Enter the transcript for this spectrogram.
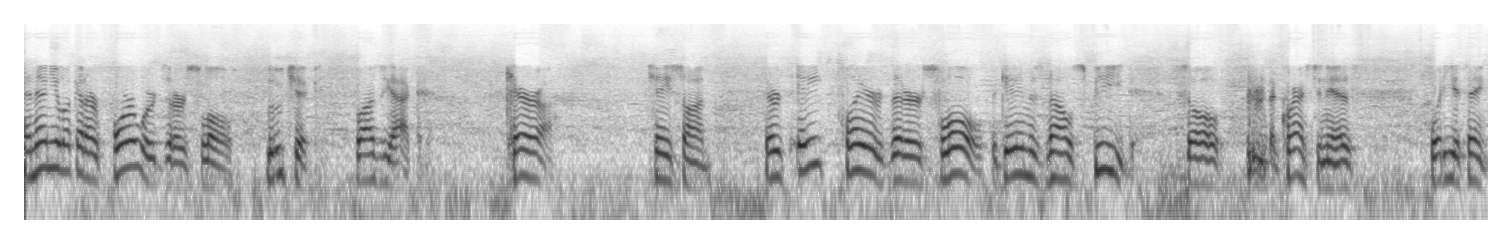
And then you look at our forwards that are slow, Lucic, Wozniak, Khaira, Chiasson. There's eight players that are slow. The game is now speed. So the question is, what do you think?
